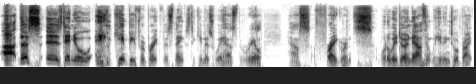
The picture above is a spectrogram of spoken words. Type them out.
Uh, this is Daniel and Kempy for breakfast. Thanks to Chemist Warehouse, the real house of fragrance. What are we doing now? I think we're heading to a break.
